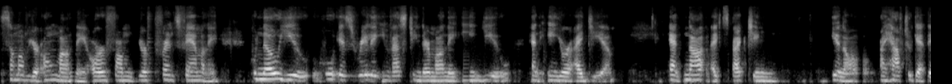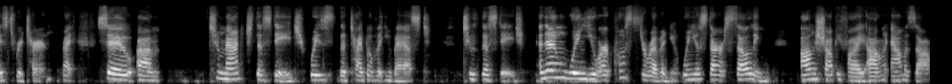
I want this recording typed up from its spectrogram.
some of your own money or from your friends, family who know you, who is really investing their money in you and in your idea and not expecting you know i have to get this return right so um, to match the stage with the type of invest to the stage. And then when you are post revenue, when you start selling on Shopify, on Amazon,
